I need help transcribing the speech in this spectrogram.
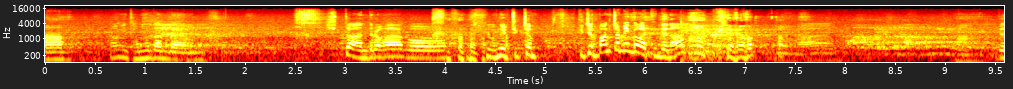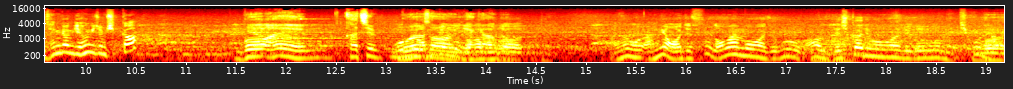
아, 형이 더 못한다 형. 슛도 안 들어가고 오늘 득점 득점 빵점인 것 같은데 나? 그래요? 어, 아. 근데 생경기 형이 좀 쉴까? 뭐 아니 같이 모여서 오늘 너가 얘기하고 아, 형, 아, 형 어제 술 너무 많이 먹어가지고 아, 4시까지 먹어가지고 피곤해 뭐,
